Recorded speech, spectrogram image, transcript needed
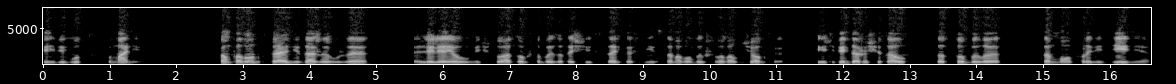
перебегут к Мани. Памфалон втайне даже уже лелеял мечту о том, чтобы затащить в церковь и самого бывшего волчонка, и теперь даже считал, что то было само провидение,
